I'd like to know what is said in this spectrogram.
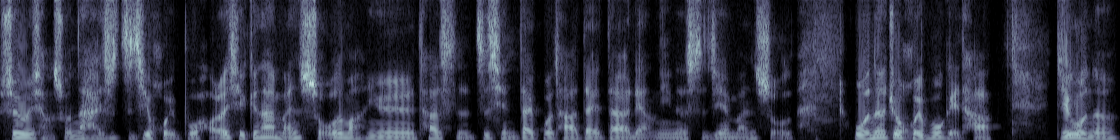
所以我想说，那还是直接回拨好了，而且跟他蛮熟的嘛，因为他是之前带过他带带了两年的时间，蛮熟的。我呢就回拨给他，结果呢，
